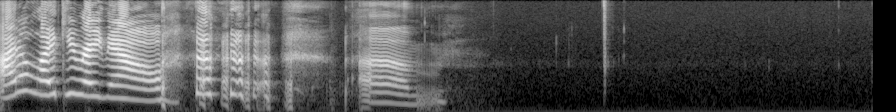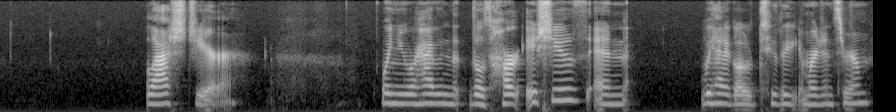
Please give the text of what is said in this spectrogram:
I don't like you right now. um last year when you were having th- those heart issues and we had to go to the emergency room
